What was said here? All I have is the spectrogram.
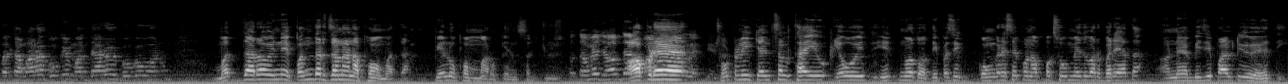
પણ તમારા ભોગે મતદારોએ ભોગવવાનું? મતદારો ને પંદર જણાના ફોર્મ હતા. પેલું ફોર્મ મારું કેન્સલ થયું છે. તો તમે જવાબદાર આપણે ચૂંટણી કેન્સલ થાય એવો હિત હિત નહોતો. તે પછી કોંગ્રેસે પણ અપક્ષ ઉમેદવાર ભર્યા હતા અને બીજી પાર્ટીઓ હતી.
